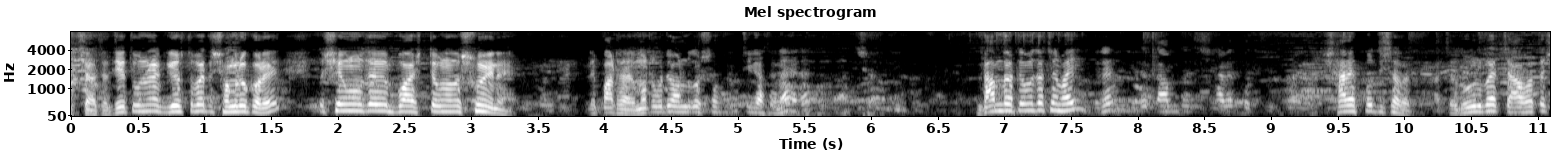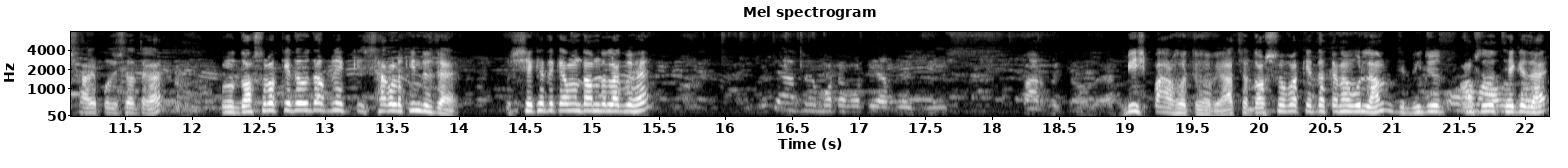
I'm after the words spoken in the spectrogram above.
আচ্ছা আচ্ছা। যেহেতু ওনারা গৃহস্থ বাড়িতে সংগ্রহ করে তো সেই অনুযায়ী বয়সটা ওনারা শুনে নেয়। এটা পাঠায় মোটামুটি অন্য সব ঠিক আছে না এটা? আচ্ছা। দাম দর কেমন যাচ্ছেন ভাই? এটা? দাম সাড়ে পঁচিশ হাজার। আচ্ছা রুল ভাই চা হতে সাড়ে পঁচিশ হাজার টাকা। কোনো দশ টাকা কেটে যদি আপনি ছাগল কিনতে চায় তো সেক্ষেত্রে কেমন দাম দর লাগবে ভাই? মোটামুটি বিশ পার হতে হবে। আচ্ছা বা কেতা কেন বললাম যে ভিডিওর অংশ থেকে যায়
